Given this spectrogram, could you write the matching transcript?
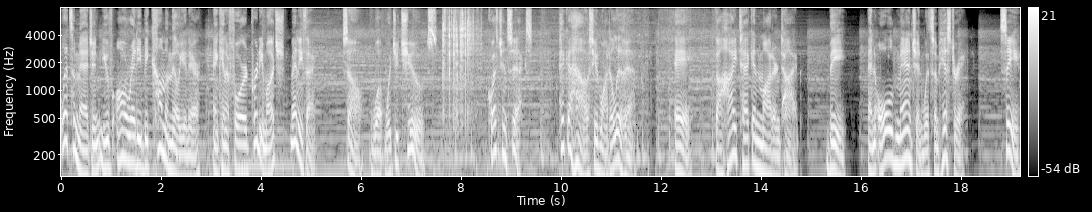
let's imagine you've already become a millionaire and can afford pretty much anything. So, what would you choose? Question 6. Pick a house you'd want to live in. A. The high tech and modern type. B. An old mansion with some history. C.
